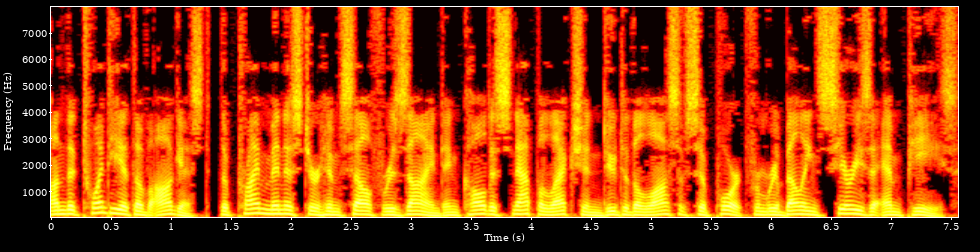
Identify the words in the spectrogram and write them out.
On 20 August, the Prime Minister himself resigned and called a snap election due to the loss of support from rebelling Syriza MPs.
